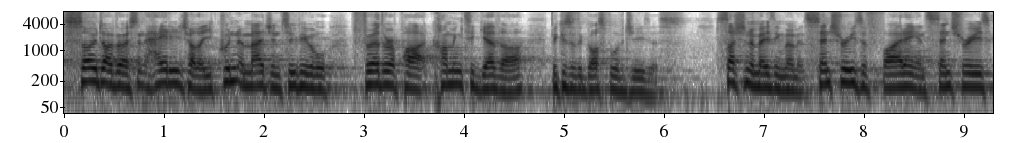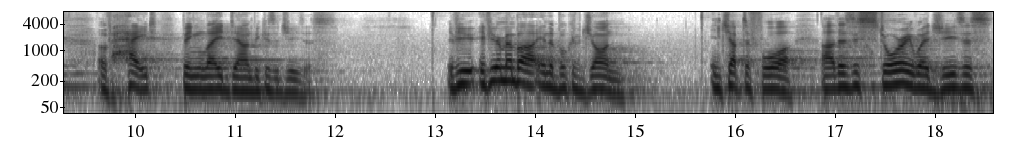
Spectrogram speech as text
so diverse and hated each other, you couldn't imagine two people further apart coming together because of the gospel of Jesus. Such an amazing moment. Centuries of fighting and centuries of hate being laid down because of Jesus. If you, if you remember in the book of John, in chapter 4, uh, there's this story where Jesus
